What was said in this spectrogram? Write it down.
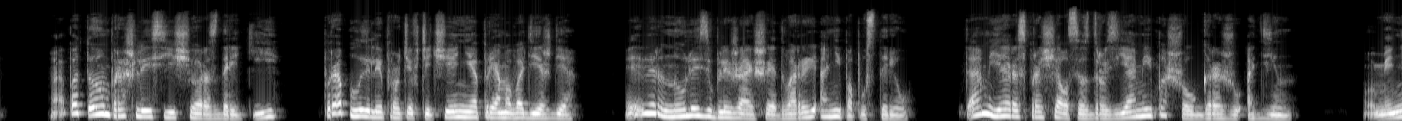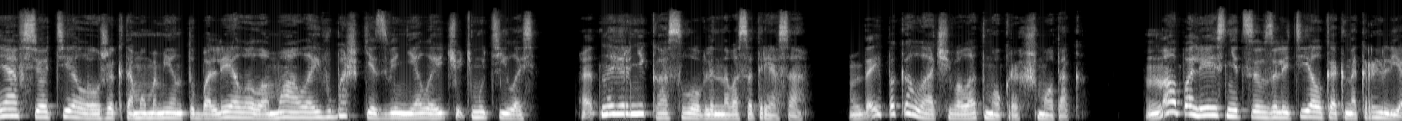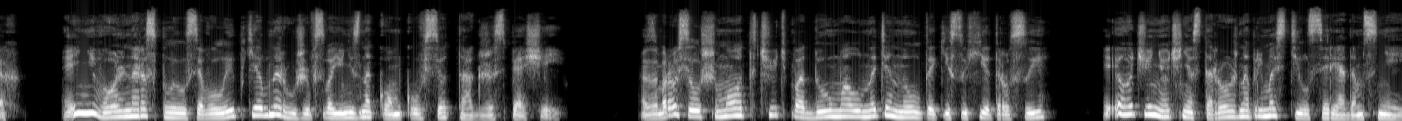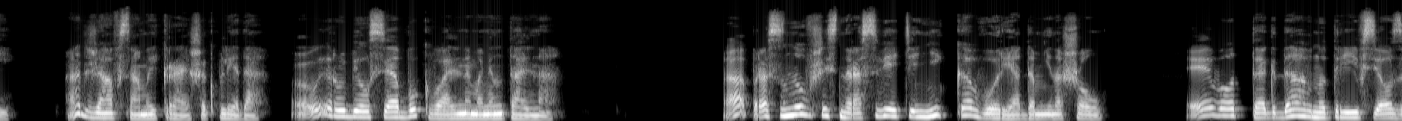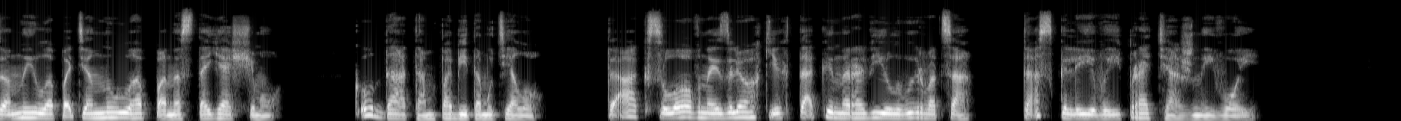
А потом прошлись еще раз до реки, проплыли против течения прямо в одежде и вернулись в ближайшие дворы, а не по пустырю. Там я распрощался с друзьями и пошел к гаражу один. У меня все тело уже к тому моменту болело, ломало и в башке звенело и чуть мутилось от наверняка словленного сотряса да и поколачивал от мокрых шмоток. Но по лестнице взлетел, как на крыльях, и невольно расплылся в улыбке, обнаружив свою незнакомку все так же спящей. Сбросил шмот, чуть подумал, натянул такие сухие трусы и очень-очень осторожно примостился рядом с ней, отжав самый краешек пледа. Вырубился буквально моментально а проснувшись на рассвете, никого рядом не нашел. И вот тогда внутри все заныло, потянуло по-настоящему. Куда там побитому телу? Так, словно из легких, так и норовил вырваться тоскливый протяжный вой.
